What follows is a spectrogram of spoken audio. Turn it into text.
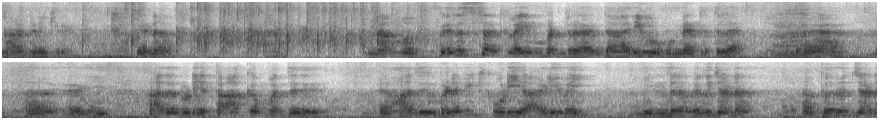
நான் நினைக்கிறேன். ஏன்னா நம்ம பெருசா கிளைம் பண்ற இந்த அறிவு முன்னேற்றத்துல அதனுடைய தாக்கம் வந்து அது விளைவிக்கக்கூடிய அழிவை இந்த வெகுஜன பெருஞ்சன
